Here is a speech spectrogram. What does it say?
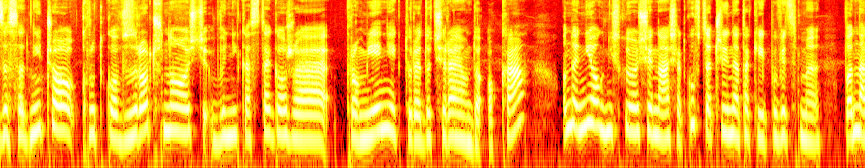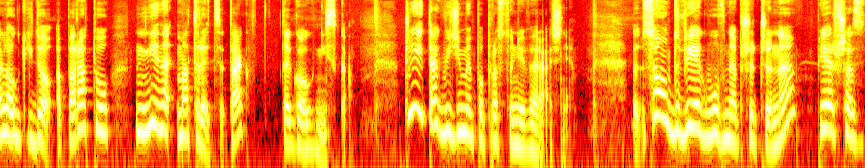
Zasadniczo krótkowzroczność wynika z tego, że promienie, które docierają do oka, one nie ogniskują się na siatkówce, czyli na takiej powiedzmy w analogii do aparatu, nie na matrycy, tak? Tego ogniska. Czyli tak widzimy po prostu niewyraźnie. Są dwie główne przyczyny. Pierwsza z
